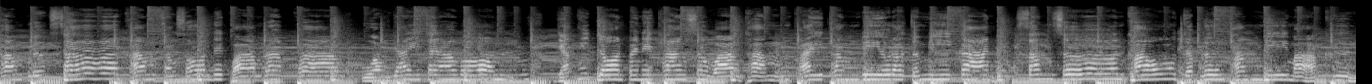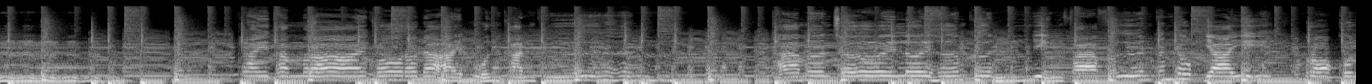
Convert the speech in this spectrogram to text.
คำปรึกษาคำสั่งสอนด้วยความรักความห่วงใยใจอาวร อยากให้จรไปในทางสว่างธรรม ใครทำดีเราจะมีการสรรเสริญเขาจะเพลินทำดีมากขึ้น ใครทำร้ายขอเราได้พูนคันคืน ถ้าเมินเฉยเลยเหิมขึ้น ยิ่งฝ่าฝืนกันยกใหญ่ เพราะคน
